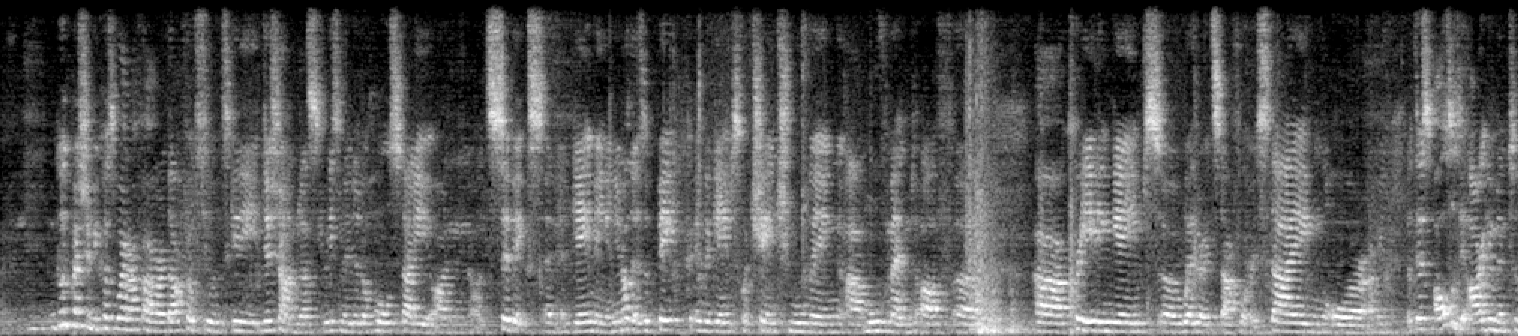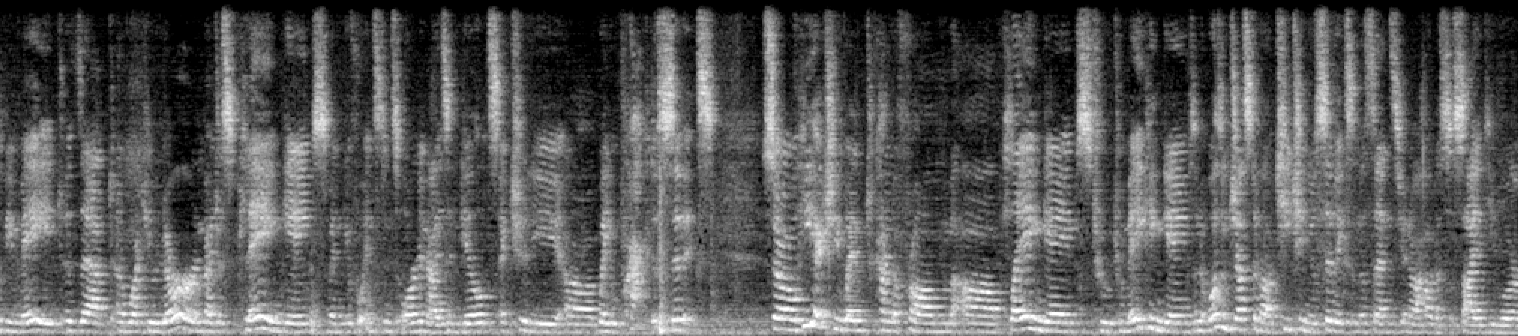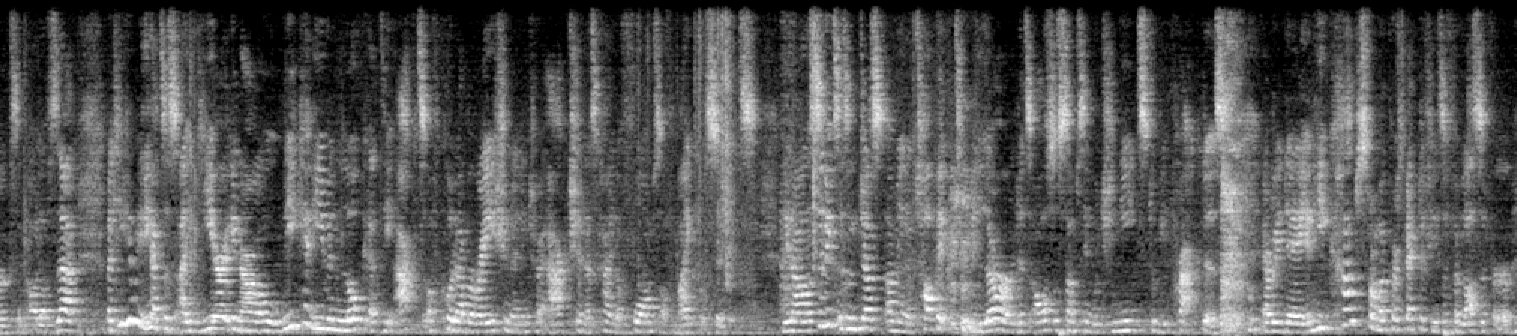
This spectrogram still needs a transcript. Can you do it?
good question because one of our doctoral students, Giddy Dishon, just recently did a whole study on, on civics and, and gaming. And you know, there's a big in the games for change moving uh, movement of uh, uh, creating games, uh, whether it's Darfur is Dying or, I mean, but there's also the argument to be made that uh, what you learn by just playing games, when you, for instance, organize in guilds, actually, uh, where you practice civics. So he actually went kind of from uh, playing games to, to making games, and it wasn't just about teaching you civics in the sense, you know, how the society works and all of that, but he really had this idea, you know, we can even look at the acts of collaboration and interaction as kind of forms of micro-civics. You know, civics isn't just, I mean, a topic to be learned, it's also something which needs to be practiced every day. And he comes from a perspective, he's a philosopher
